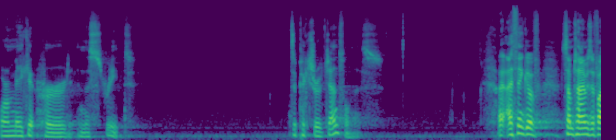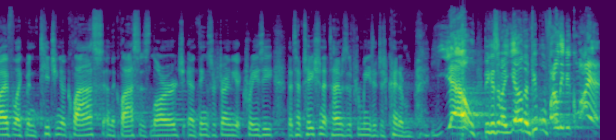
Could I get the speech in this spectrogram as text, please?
or make it heard in the street. It's a picture of gentleness. I think of sometimes if I've like been teaching a class and the class is large and things are starting to get crazy, the temptation at times is for me to just kind of yell because if I yell, then people will finally be quiet.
